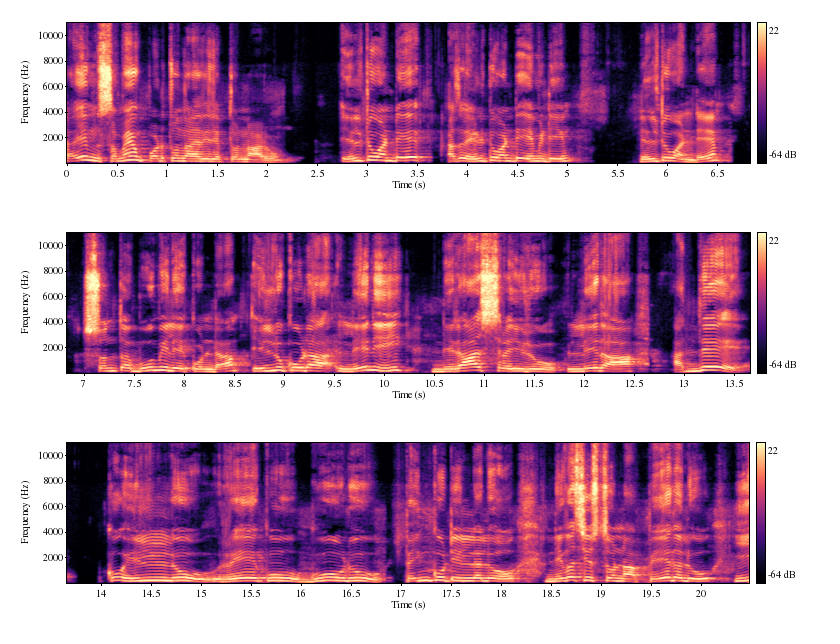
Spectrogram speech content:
టైం సమయం పడుతుందని అయితే చెప్తున్నారు. ఎల్ టూ అంటే అసలు ఎల్ టూ అంటే ఏమిటి? ఎల్ టూ అంటే సొంత భూమి లేకుండా ఇల్లు కూడా లేని నిరాశ్రయులు లేదా అద్దెకు ఇల్లు రేకు గూడు పెంకుటిళ్ళలో నివసిస్తున్న పేదలు ఈ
